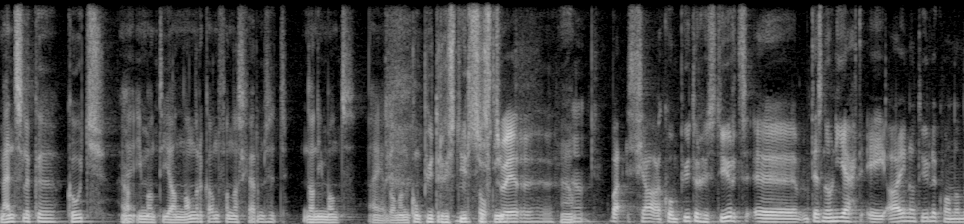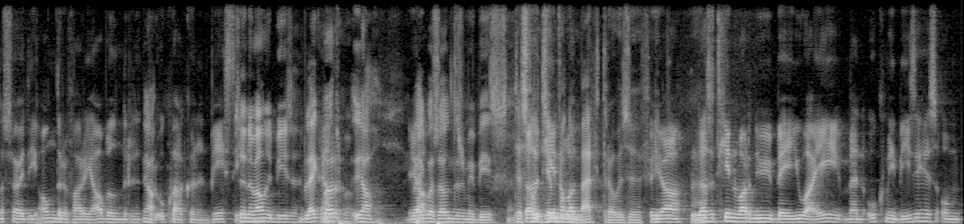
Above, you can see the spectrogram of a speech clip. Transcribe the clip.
menselijke coach? Hè? Iemand die aan de andere kant van dat scherm zit, dan iemand... ah ja, dan een computergestuurd systeem. Software. eh, Ja. Ja. Maar ja, computer gestuurd. eh, het is nog niet echt AI natuurlijk, want anders zou je die andere variabelen er, Ja. er ook wel kunnen Ze bijsteken. zijn er wel mee bezig. Blijkbaar, ja, blijkbaar zouden ze ermee bezig zijn. Het is Dat van Jim van den Berg trouwens, eh. Ja, dat is hetgeen waar nu bij UAE men ook mee bezig is, om,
